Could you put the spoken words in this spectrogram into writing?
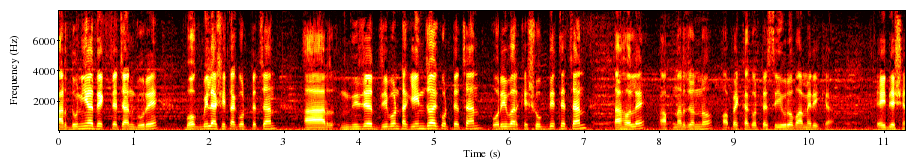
আর দুনিয়া দেখতে চান, ঘুরে ভোগ বিলাসিতা করতে চান, আর নিজের জীবনটাকে এনজয় করতে চান, পরিবারকে সুখ দিতে চান, তাহলে আপনার জন্য অপেক্ষা করতেছে ইউরোপ, আমেরিকা। এই দেশে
